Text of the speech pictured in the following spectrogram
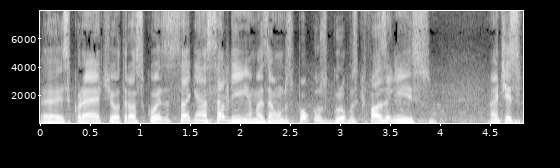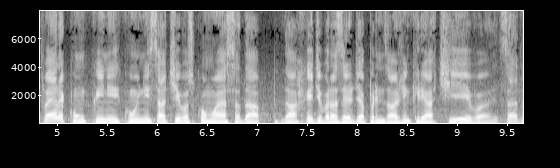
é, Scratch e outras coisas seguem essa linha, mas é um dos poucos grupos que fazem isso. A gente espera com, com iniciativas como essa da, da Rede Brasileira de Aprendizagem Criativa, etc.,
